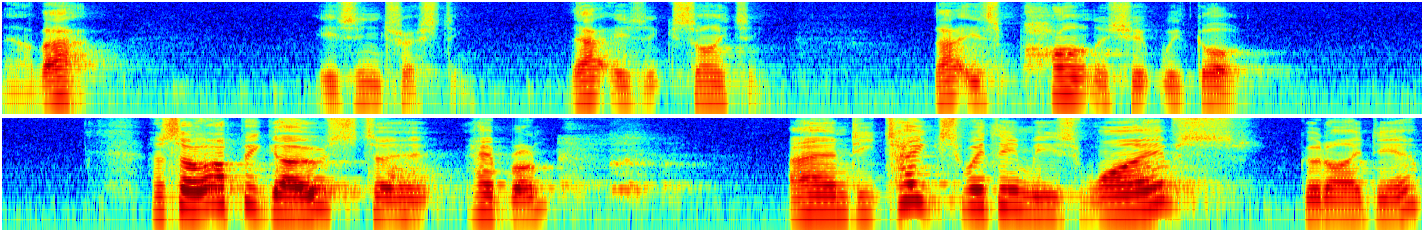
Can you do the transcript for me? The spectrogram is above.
Now that is interesting. That is exciting. That is partnership with God. And so up he goes to Hebron, and he takes with him his wives. Good idea.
